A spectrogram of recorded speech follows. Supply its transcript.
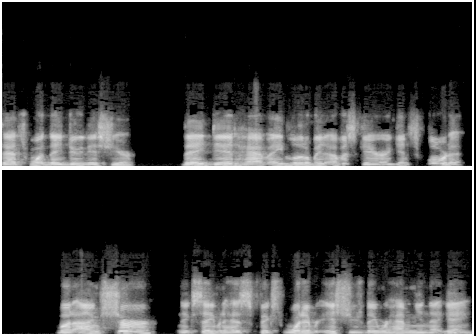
That's what they do this year. They did have a little bit of a scare against Florida. But I'm sure Nick Saban has fixed whatever issues they were having in that game.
